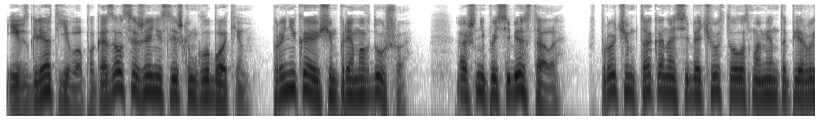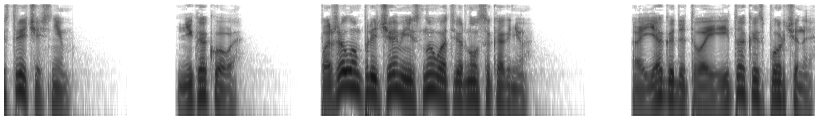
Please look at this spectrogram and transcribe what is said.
и взгляд его показался Жене слишком глубоким, проникающим прямо в душу. Аж не по себе стало. Впрочем, так она себя чувствовала с момента первой встречи с ним. Никакого. Пожал он плечами и снова отвернулся к огню. А ягоды твои и так испорчены.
